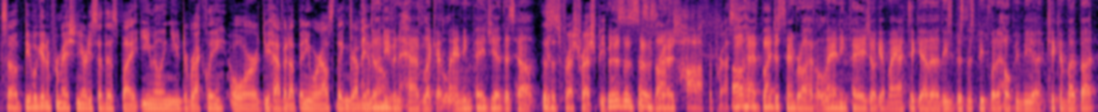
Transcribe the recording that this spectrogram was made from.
So people get information. You already said this by emailing you directly, or do you have it up anywhere else that they can grab the I info? don't even have like a landing page yet. That's how This is fresh, fresh people. This is so off- fresh. hot off the press. I'll have by December. I'll have a landing page. I'll get my act together. These business people that are helping me are kicking my butt.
